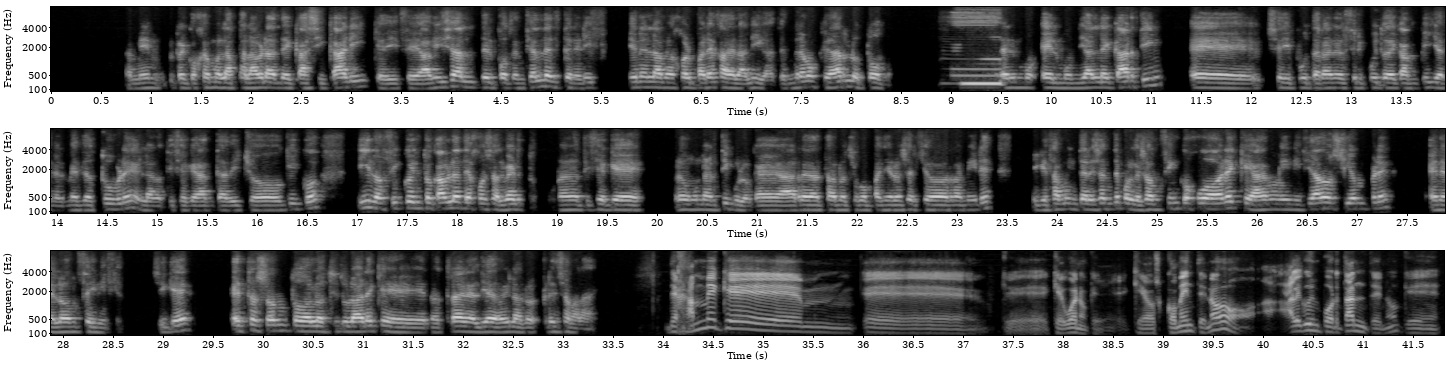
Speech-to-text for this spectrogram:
También recogemos las palabras de Casicari que dice, avisa del potencial del Tenerife tienen la mejor pareja de la liga. Tendremos que darlo todo. Mm. El, Mundial de Karting eh, se disputará en el circuito de Campilla en el mes de octubre, en la noticia que antes ha dicho Kiko, y los cinco intocables de José Alberto, una noticia que, un artículo que ha redactado nuestro compañero Sergio Ramírez y que está muy interesante porque son cinco jugadores que han iniciado siempre en el once inicial. Así que estos son todos los titulares que nos trae el día de hoy la prensa malaya. Dejadme que, mm, eh, que, bueno, que, os comente, ¿no? Algo importante, ¿no? Que,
